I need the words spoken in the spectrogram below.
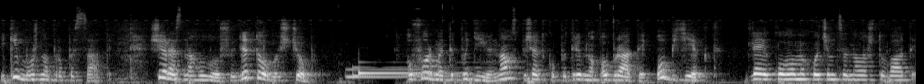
які можна прописати. Ще раз наголошую, для того, щоб оформити подію, нам спочатку потрібно обрати об'єкт, для якого ми хочемо це налаштувати.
